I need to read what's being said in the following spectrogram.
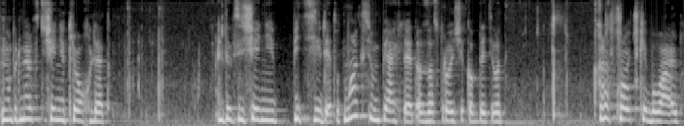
Например, в течение трех лет или в течение пяти лет, вот максимум пять лет от застройщиков вот эти вот рассрочки бывают.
